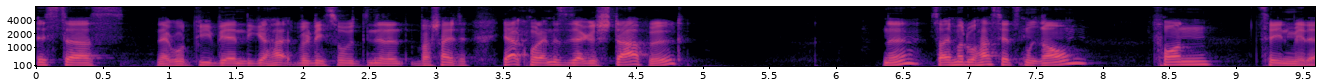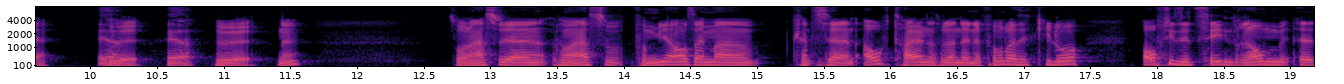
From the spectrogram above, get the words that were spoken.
Ist das. Na gut, wie werden die gehalten? Wirklich so. Sind die dann wahrscheinlich. Ja, guck mal, dann ist es ja gestapelt. Ne? Sag ich mal, du hast jetzt einen Raum von 10 Meter Ja. Höhe. Ja. Höhe, ne? So, dann hast du ja, dann hast du von mir aus einmal, kannst du es ja dann aufteilen, dass du dann deine 35 Kilo auf diese 10 Raum, äh,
